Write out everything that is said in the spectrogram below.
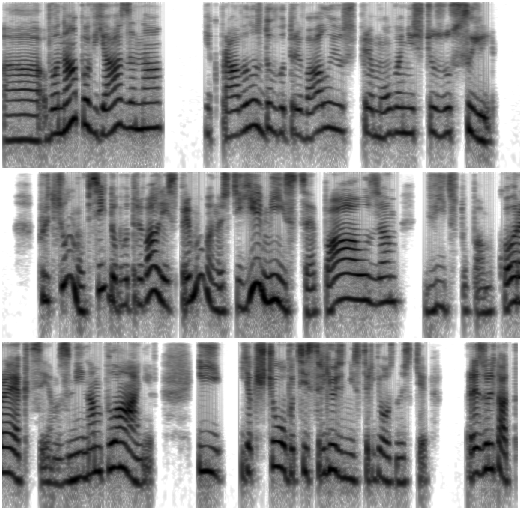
А, Вона пов'язана, як правило, з довготривалою спрямованістю зусиль. При цьому в цій довготривалій спрямованості є місце паузам, відступам, корекціям, змінам планів. І якщо в цій серйозній серйозності результат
